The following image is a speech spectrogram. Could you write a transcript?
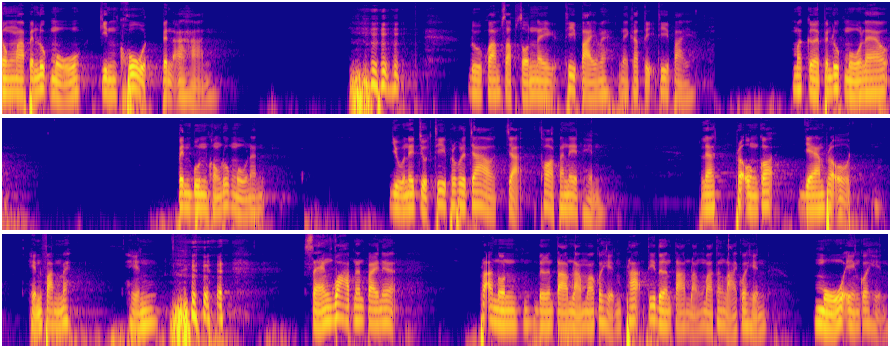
ลงมาเป็นลูกหมู กินคูดเป็นอาหาร ดูความสับสนในที่ไปไหมในคติที่ไป มาเกิดเป็นลูกหมูแล้ว เป็นบุญของลูกหมูนั้น อยู่ในจุดที่พระพุทธเจ้าจะทอดพระเนตรเห็น แล้วพระองค์ก็แย้มพระโอษฐ์เห็นฟันไหมเห็น แสงวาบนั้นไปเนี่ย พระอนนท์เดินตามหลังมาก็เห็น พระที่เดินตามหลังมาทั้งหลายก็เห็น หมูเองก็เห็น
